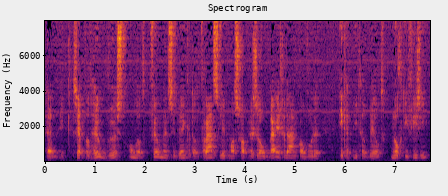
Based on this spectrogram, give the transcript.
En ik zeg dat heel bewust, omdat veel mensen denken dat het raadslidmaatschap er zo bij gedaan kan worden. Ik heb niet dat beeld, nog die visie.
